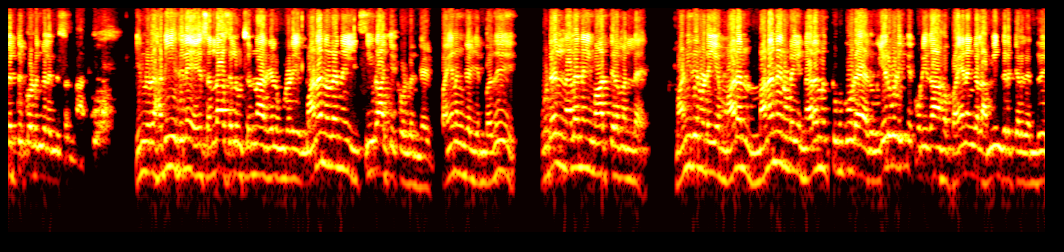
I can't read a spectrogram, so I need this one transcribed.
பெற்றுக் கொள்ளுங்கள் என்று சொன்னார். இன்னொரு ஹதீஸிலே சல்லா செல்லும் சொன்னார்கள் உங்களுடைய மனநலனை சீராக்கிக் கொள்ளுங்கள் பயணங்கள் என்பது உடல் நலனை மாத்திரமல்ல மனிதனுடைய மனன் மனநனுடைய நலனுக்கும் கூட அது உயர்வளிக்கக்கூடியதாக பயணங்கள் அமைந்திருக்கிறது என்று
